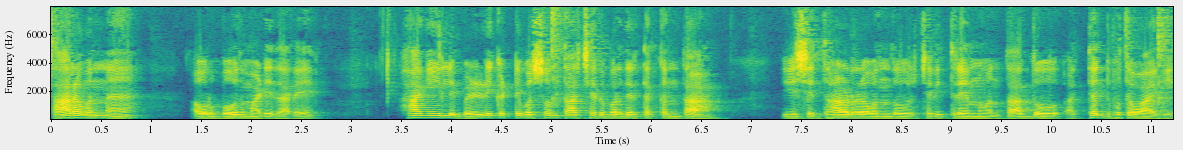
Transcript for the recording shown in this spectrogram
ಸಾರವನ್ನು ಅವರು ಬೋಧ ಮಾಡಿದ್ದಾರೆ. ಹಾಗೆ ಇಲ್ಲಿ ಬೆಳ್ಳಿಕಟ್ಟಿ ಬಸವಂತಾಚಾರ್ಯ ಬರೆದಿರ್ತಕ್ಕಂಥ ಈ ಸಿದ್ಧಾರೂಢರ ಒಂದು ಚರಿತ್ರೆ ಎನ್ನುವಂಥದ್ದು ಅತ್ಯದ್ಭುತವಾಗಿ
